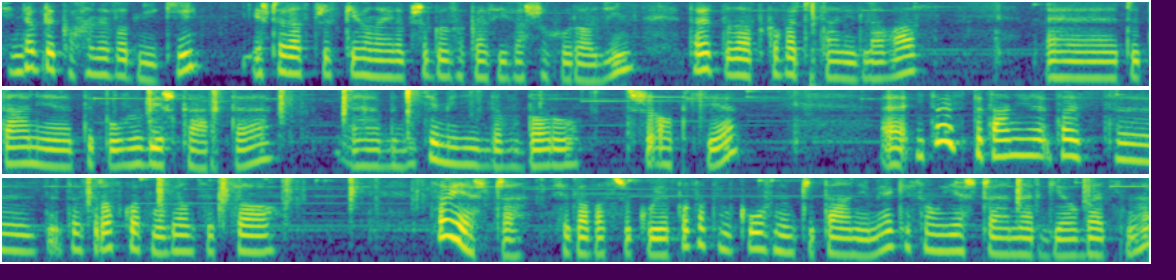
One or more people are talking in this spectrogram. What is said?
Dzień dobry, kochane wodniki. Jeszcze raz wszystkiego najlepszego z okazji Waszych urodzin. To jest dodatkowe czytanie dla Was. E, czytanie typu wybierz kartę. E, będziecie mieli do wyboru trzy opcje. E, I to jest pytanie, to jest, e, to jest rozkład mówiący, co, co jeszcze się dla Was szykuje, poza tym głównym czytaniem. Jakie są jeszcze energie obecne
